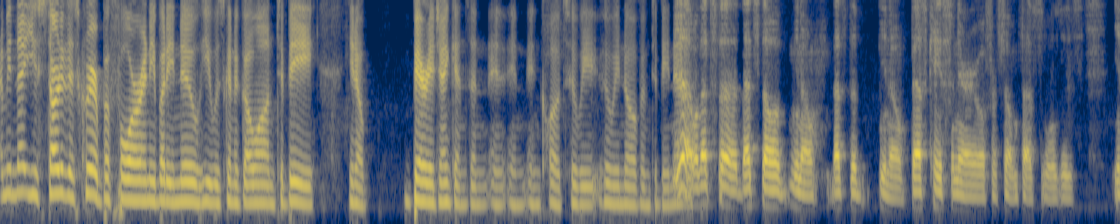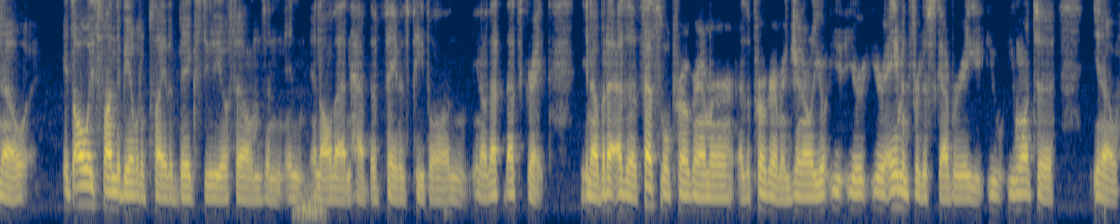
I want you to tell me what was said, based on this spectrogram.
i mean that you started his career before anybody knew he was going to go on to be you know Barry Jenkins in, in in quotes who we who we know of him to be now. Yeah, well that's the that's the you know that's the you know best case scenario for film festivals is you know it's always fun to be able to play the big studio films and, and, and all that and have the famous people and you know that that's great. You know but as a festival programmer as a programmer in general you're you're you're aiming for discovery. You you want to you know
